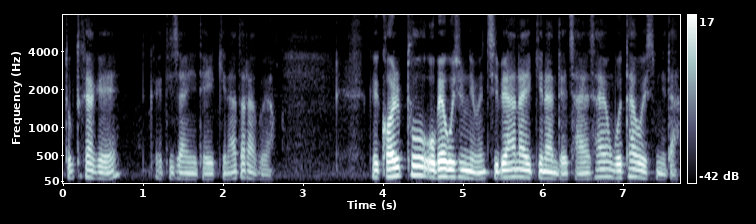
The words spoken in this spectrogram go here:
독특하게 그 디자인이 돼 있긴 하더라고요. 그 걸프 550님은 집에 하나 있긴 한데 잘 사용 못하고 있습니다.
